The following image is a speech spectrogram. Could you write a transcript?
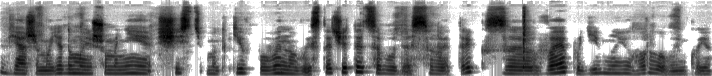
В'яжемо. Я думаю, що мені 6 мотків повинно вистачити. Це буде светрик з В-подібною горловинкою.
